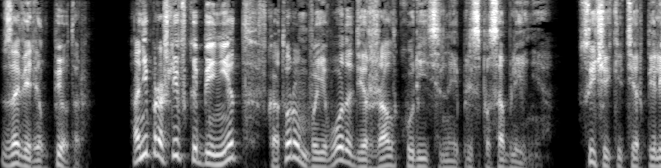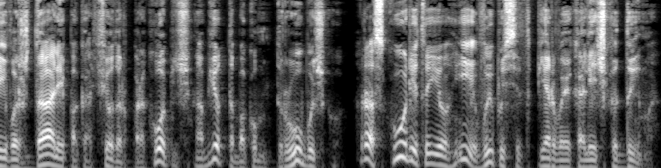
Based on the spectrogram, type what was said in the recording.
заверил Петр. Они прошли в кабинет, в котором воевода держал курительные приспособления. Сычики терпеливо ждали, пока Федор Прокопич набьет табаком трубочку, раскурит ее и выпустит первое колечко дыма.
